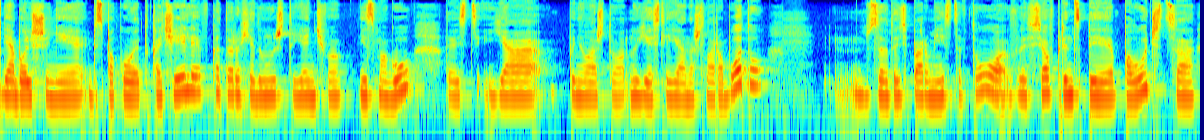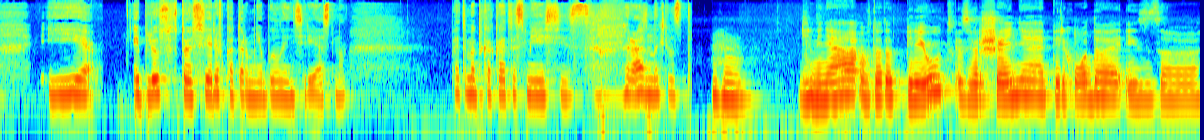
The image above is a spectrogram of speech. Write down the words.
меня больше не беспокоят качели, в которых я думаю, что я ничего не смогу. То есть я поняла, что, ну, если я нашла работу за вот эти пару месяцев, то все, в принципе, получится. И, и плюс в той сфере, в которой мне было интересно. Поэтому это какая-то смесь из разных чувств. Угу. Для меня вот этот период завершения перехода из э,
